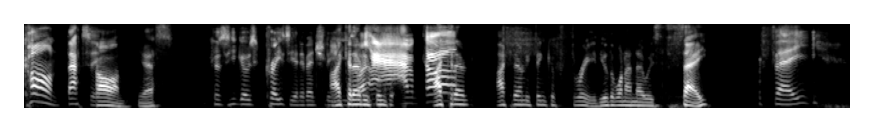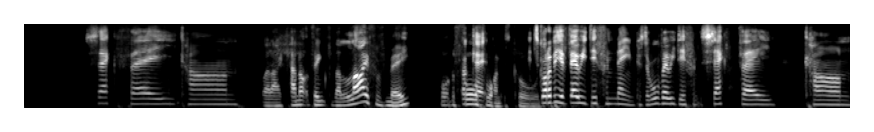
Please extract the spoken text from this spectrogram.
Caan. That's it. Caan, yes. Because he goes crazy and eventually I can only like, think of- "Ah, I can only I can only think of three. The other one I know is Thay. Faye, Sec Thay Caan. Well, I cannot think for the life of me what the fourth Okay, one is called. It's got to be a very different name because they're all very different. Sec Thay Caan.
